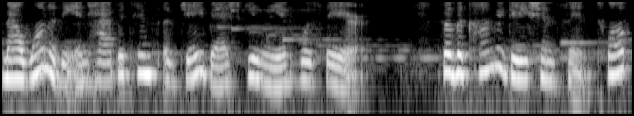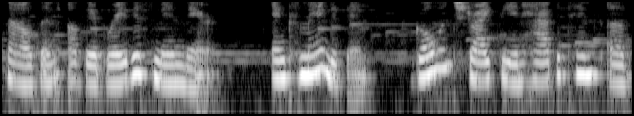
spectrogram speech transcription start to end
not one of the inhabitants of Jabesh Gilead was there. So the congregation sent twelve thousand of their bravest men there, and commanded them, Go and strike the inhabitants of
